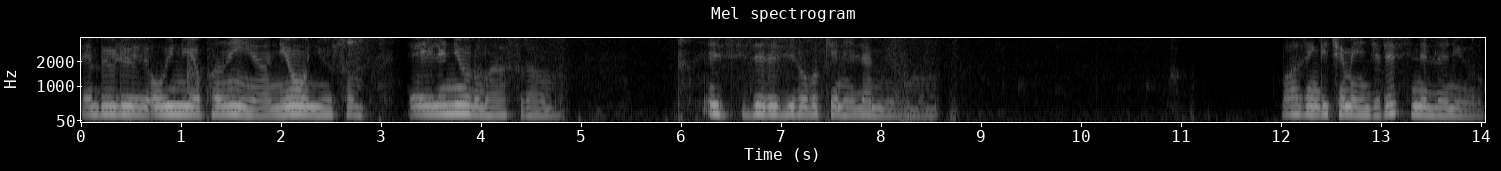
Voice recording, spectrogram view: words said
Ben böyle oyunu yapanın ya. Niye oynuyorsam eğleniyorum ara sıra ama. E, size rezil olurken eğlenmiyorum ama. Bazen geçemeyince de sinirleniyorum.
